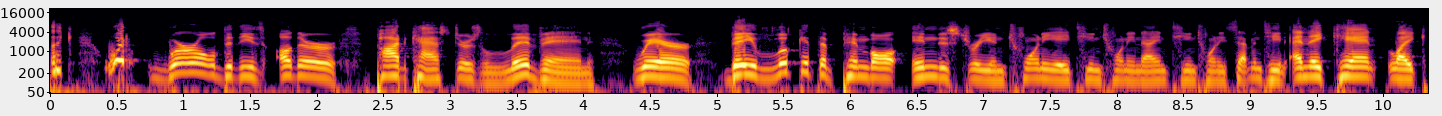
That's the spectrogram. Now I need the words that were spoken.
like what world do these other podcasters live in where they look at the pinball industry in 2018, 2019, 2017 and they can't like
